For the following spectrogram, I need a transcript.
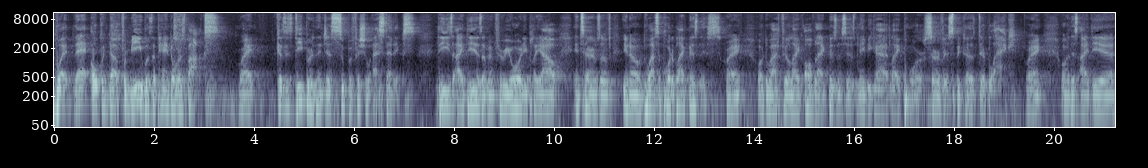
What that opened up for me was a Pandora's box, right? Because it's deeper than just superficial aesthetics these ideas of inferiority play out in terms of, you know, do I support a black business, right? Or do I feel like all black businesses maybe got like poor service because they're black, right? Or this idea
